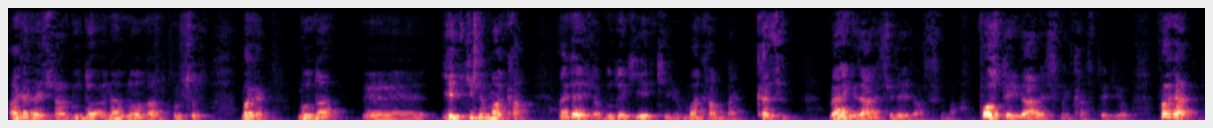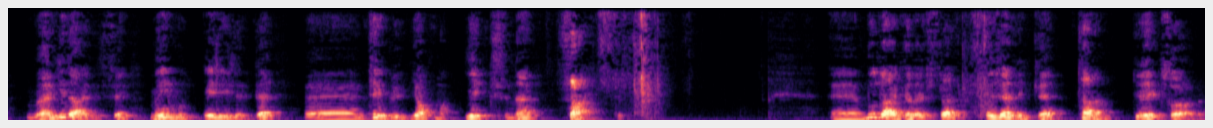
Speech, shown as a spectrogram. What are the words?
Arkadaşlar bu da önemli olan husus. Bakın bu da e, yetkili makam. Arkadaşlar buradaki yetkili makamdan kasıt vergi dairesi değil aslında. Posta idaresini kastediyor. Fakat vergi dairesi memur eliyle de e, tebliğ yapma yetkisine sahiptir. E, bu da arkadaşlar özellikle tanım direkt sorarı.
